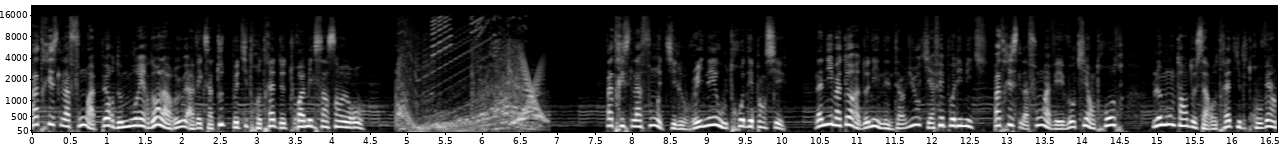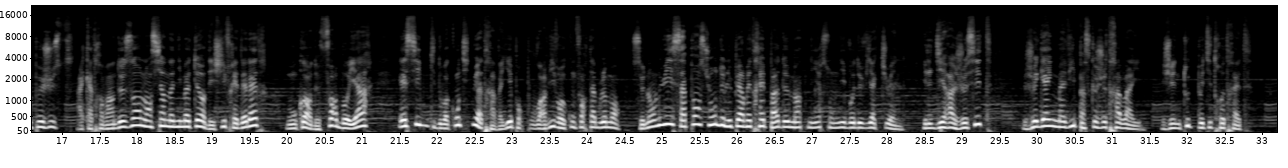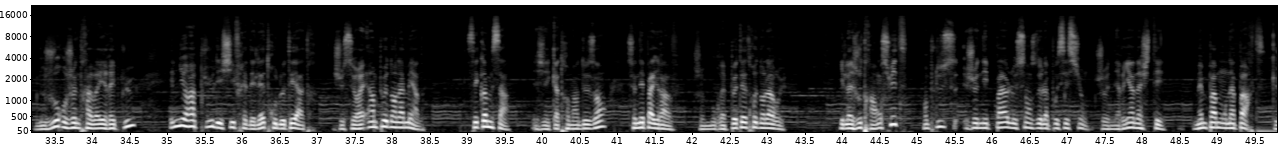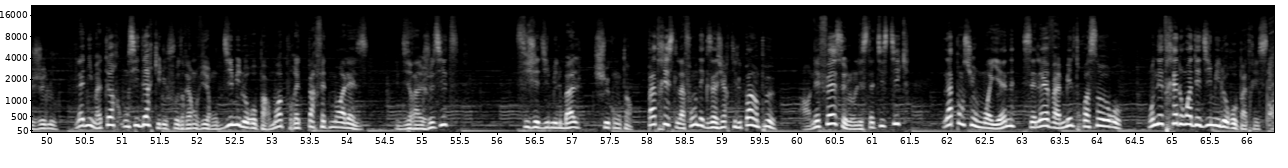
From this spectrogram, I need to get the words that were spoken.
Patrice Laffont a peur de mourir dans la rue avec sa toute petite retraite de 3500 euros. Patrice Laffont est-il ruiné ou trop dépensier? L'animateur a donné une interview qui a fait polémique. Patrice Laffont avait évoqué entre autres le montant de sa retraite qu'il trouvait un peu juste. À 82 ans, l'ancien animateur des chiffres et des lettres, ou encore de Fort Boyard, estime qu'il doit continuer à travailler pour pouvoir vivre confortablement. Selon lui, sa pension ne lui permettrait pas de maintenir son niveau de vie actuel. Il dira, je cite, Je gagne ma vie parce que je travaille. J'ai une toute petite retraite. Le jour où je ne travaillerai plus, il n'y aura plus les chiffres et des lettres ou le théâtre. Je serai un peu dans la merde. C'est comme ça. J'ai 82 ans, ce n'est pas grave. Je mourrai peut-être dans la rue. Il ajoutera ensuite En plus, je n'ai pas le sens de la possession. Je n'ai rien acheté. Même pas mon appart, que je loue. L'animateur considère qu'il lui faudrait environ 10 000 euros par mois pour être parfaitement à l'aise. Il dira, je cite, Si j'ai 10 000 balles, je suis content. Patrice Laffont n'exagère-t-il pas un peu? En effet, selon les statistiques, la pension moyenne s'élève à 1300 euros. On est très loin des 10 000 euros, Patrice.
